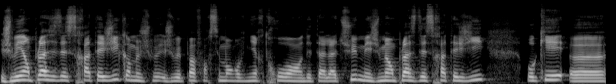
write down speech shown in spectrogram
je mets en place des stratégies, comme je ne vais pas forcément revenir trop en détail là-dessus, mais je mets en place des stratégies. Ok, euh,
